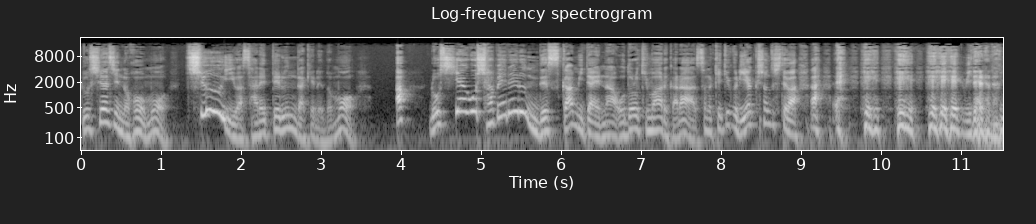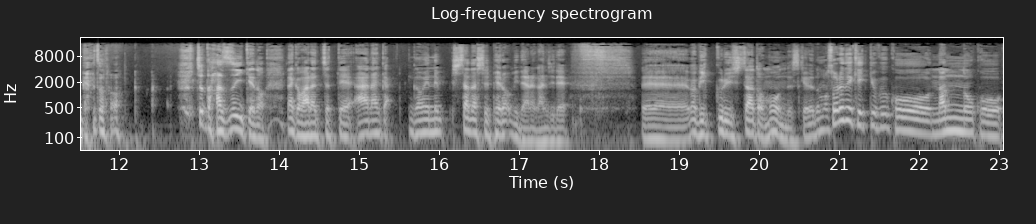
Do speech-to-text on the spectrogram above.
ロシア人の方も注意はされてるんだけれども、あロシア語喋れるんですかみたいな驚きもあるから、その結局リアクションとしては、あ、え、へへ、へへ、へへ、へみたいななんかその ちょっと恥ずいけど、なんか笑っちゃって、あ、なんか、ごめんね、舌出してペロみたいな感じで、えー、まあ、びっくりしたと思うんですけれども、それで結局、こう、何のこ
